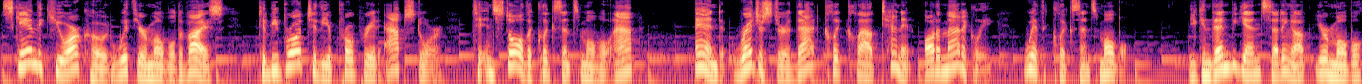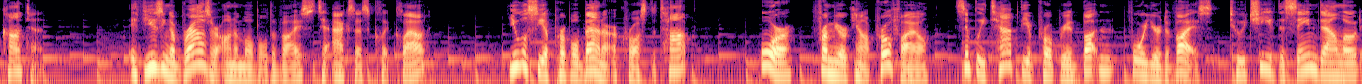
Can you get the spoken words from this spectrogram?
Scan the QR code with your mobile device to be brought to the appropriate app store to install the Qlik Sense Mobile app and register that Qlik Cloud tenant automatically with Qlik Sense Mobile. You can then begin setting up your mobile content. If using a browser on a mobile device to access Qlik Cloud, you will see a purple banner across the top, or from your account profile, simply tap the appropriate button for your device to achieve the same download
